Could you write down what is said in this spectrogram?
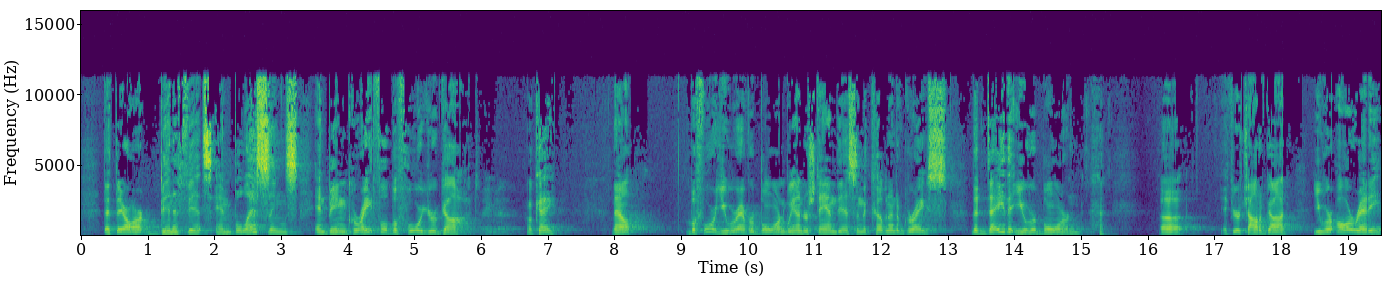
that there aren't benefits and blessings and being grateful before your God. Amen. Okay? Now, before you were ever born, we understand this in the covenant of grace. The day that you were born, uh, if you're a child of God, you were already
